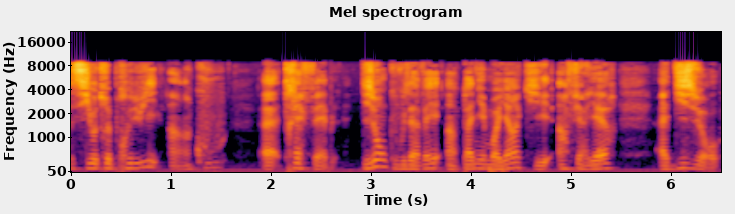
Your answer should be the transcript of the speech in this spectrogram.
si votre produit a un coût euh, très faible. Disons que vous avez un panier moyen qui est inférieur à 10 euros.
